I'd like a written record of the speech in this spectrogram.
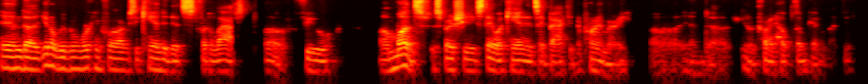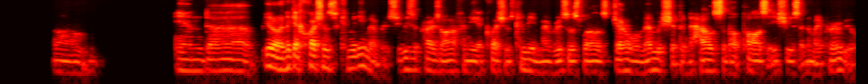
and uh, you know we've been working for obviously candidates for the last uh, few uh, months, especially statewide candidates I backed in the primary uh, and uh, you know try to help them get elected. Um, and uh, you know, and I get questions from committee members. You'd be surprised how often I get questions from committee members as well as general membership in the House about policy issues under my purview.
